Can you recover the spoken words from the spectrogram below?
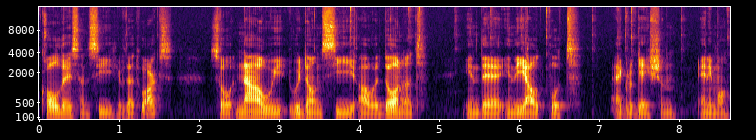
call this and see if that works. So now we we don't see our donut in the in the output aggregation anymore.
